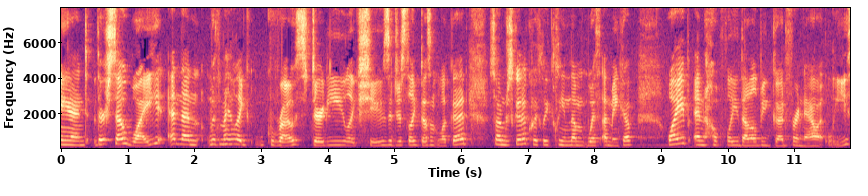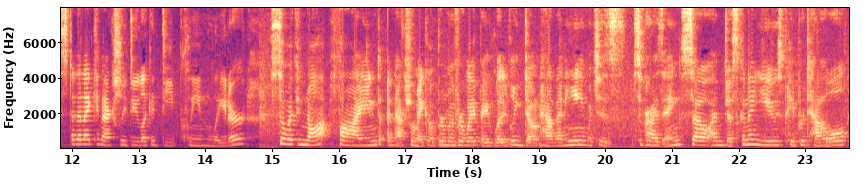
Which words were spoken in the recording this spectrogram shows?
And they're so white and then with my like gross dirty like shoes it just like doesn't look good so I'm just gonna quickly clean them with a makeup wipe and hopefully that'll be good for now at least. And then I can actually do like a deep clean later. So I cannot find an actual makeup remover wipe. I literally don't have any, which is surprising. So I'm just gonna use paper towel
